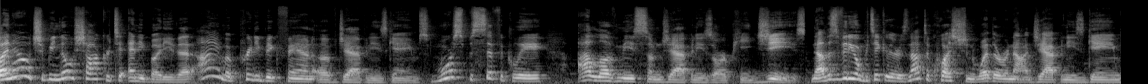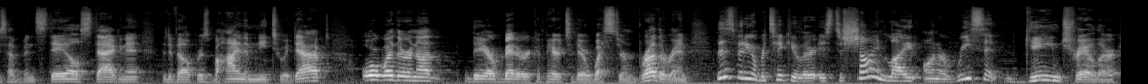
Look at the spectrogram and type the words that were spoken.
By now, it should be no shocker to anybody that I am a pretty big fan of Japanese games. More specifically, I love me some Japanese RPGs. Now this video in particular is not to question whether or not Japanese games have been stale, stagnant, the developers behind them need to adapt, or whether or not they are better compared to their Western brethren. This video in particular is to shine light on a recent game trailer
